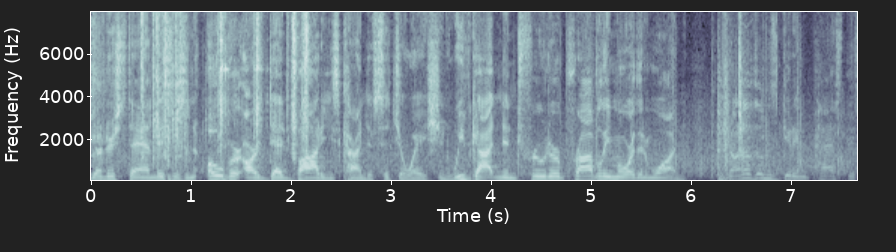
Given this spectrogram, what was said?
You understand, this is an over our dead bodies kind of situation. We've got an intruder, probably more than one. None of them's getting past this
